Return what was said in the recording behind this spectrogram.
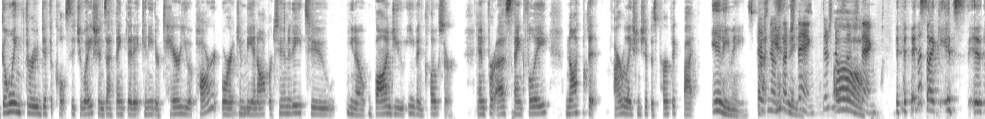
going through difficult situations, I think that it can either tear you apart or it can mm-hmm. be an opportunity to, you know, bond you even closer. And for us, thankfully, not that our relationship is perfect by any means. There's no such means. thing. There's no oh, such thing. it's like it's it,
